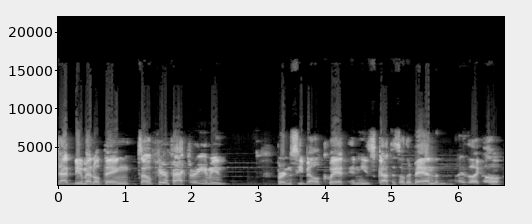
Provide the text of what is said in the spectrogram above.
that nu metal thing. So Fear Factory, I mean, Burton C. Bell quit, and he's got this other band, and they're like, oh,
